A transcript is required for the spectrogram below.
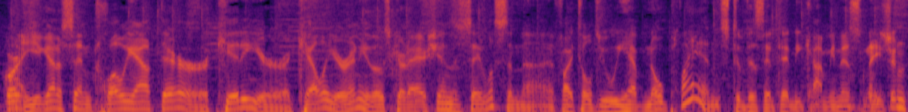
Of course, Uh, you got to send Khloe out there, or a Kitty, or a Kelly, or any of those Kardashians, and say, "Listen, uh, if I told you we have no plans to visit any communist nation,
